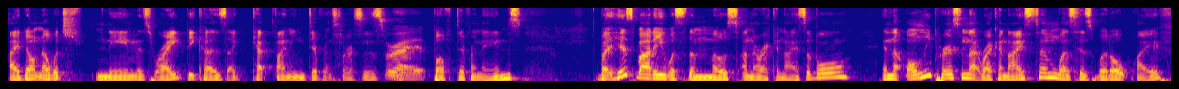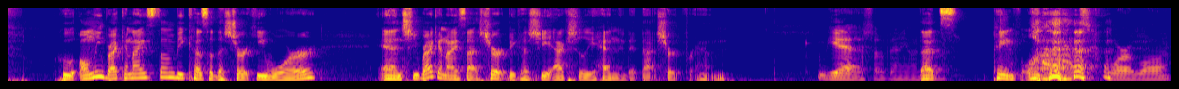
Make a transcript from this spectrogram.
I don't know which name is right because I kept finding different sources Right. both different names. But his body was the most unrecognizable, and the only person that recognized him was his widowed wife, who only recognized him because of the shirt he wore. And she recognized that shirt because she actually had knitted that shirt for him. Yeah, so if anyone That's painful. that's horrible.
